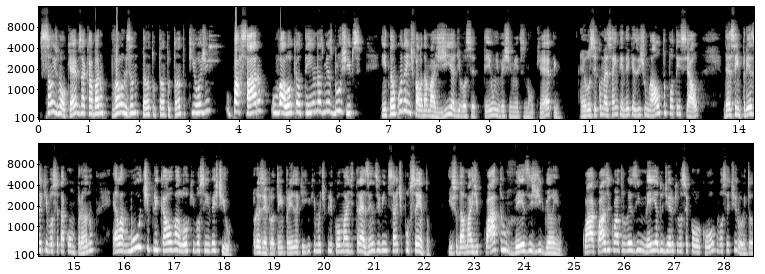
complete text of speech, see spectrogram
são small caps acabaram valorizando tanto, tanto, tanto, que hoje passaram o valor que eu tenho nas minhas blue chips. Então, quando a gente fala da magia de você ter um investimento small cap, é você começar a entender que existe um alto potencial dessa empresa que você está comprando, ela multiplicar o valor que você investiu. Por exemplo, eu tenho empresa aqui que multiplicou mais de 327%. Isso dá mais de 4 vezes de ganho. Quase 4 vezes e meia do dinheiro que você colocou, você tirou. Então,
